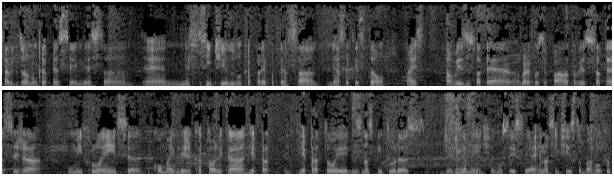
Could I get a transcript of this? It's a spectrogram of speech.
sabe que eu nunca pensei nessa, é, nesse sentido, nunca parei para pensar nessa questão, mas talvez isso até, agora que você fala, talvez isso até seja uma influência de como a Igreja Católica retratou eles nas pinturas de antigamente. Sim, sim. Eu não sei se é renascentista, barroco,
